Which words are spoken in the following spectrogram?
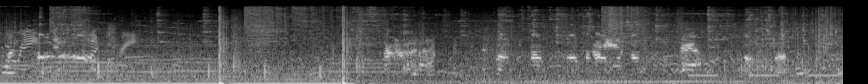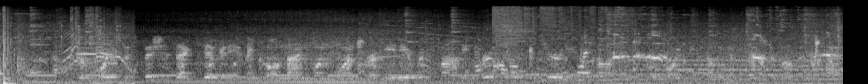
liberate this country. Report suspicious activities and call 911 for immediate response. Personal security precautions to avoid becoming a victim of an attack.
